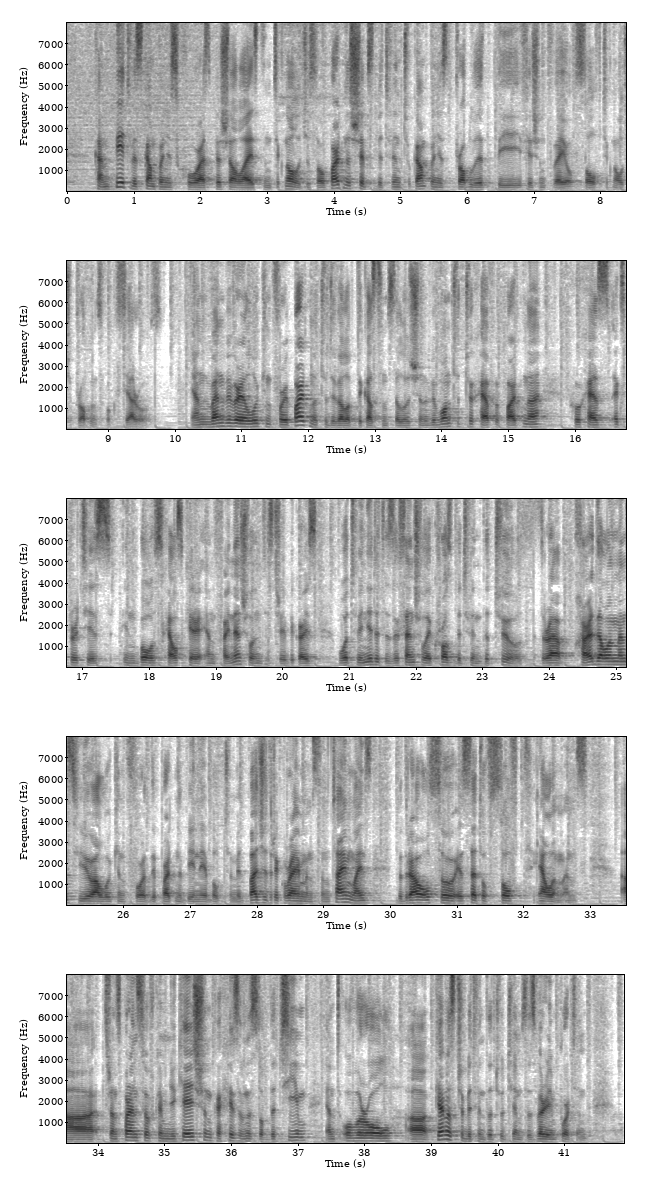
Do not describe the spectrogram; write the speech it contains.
compete with companies who are specialized in technology. So partnerships between two companies probably the efficient way of solve technology problems for CROs. And when we were looking for a partner to develop the custom solution, we wanted to have a partner who has expertise in both healthcare and financial industry because what we needed is essentially a cross between the two. There are hard elements, you are looking for the partner being able to meet budget requirements and timelines, but there are also a set of soft elements. Uh, transparency of communication, cohesiveness of the team, and overall uh, chemistry between the two teams is very important.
